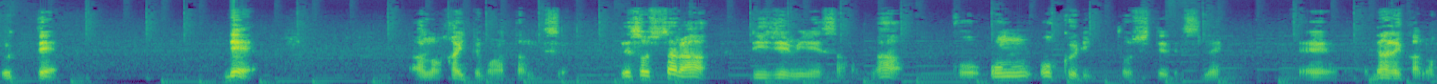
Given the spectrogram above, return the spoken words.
打って、で、あの、入ってもらったんですよ。で、そしたら DJ ミネさんが、こう、音送りとしてですね、えー誰かの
